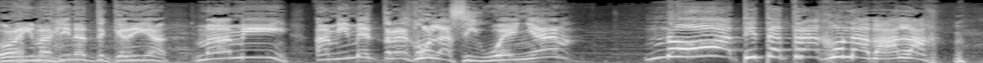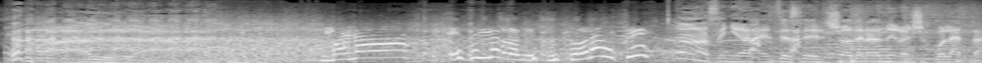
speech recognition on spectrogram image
O imagínate que diga, mami, ¿a mí me trajo la cigüeña? No, a ti te trajo una bala. Bueno, ¿es en la radiofusora o qué? No, señora, este es el show de Erasmo y la Chocolata.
